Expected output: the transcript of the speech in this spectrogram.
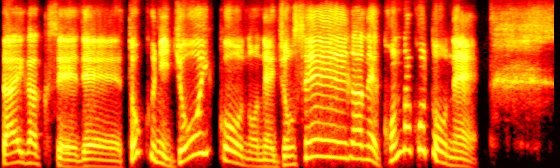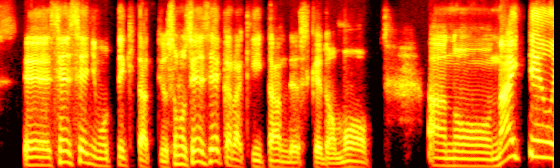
大学生で、特に上位校のね、女性がね、こんなことをね、えー先生に持ってきたっていう、その先生から聞いたんですけども、あの、内定を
